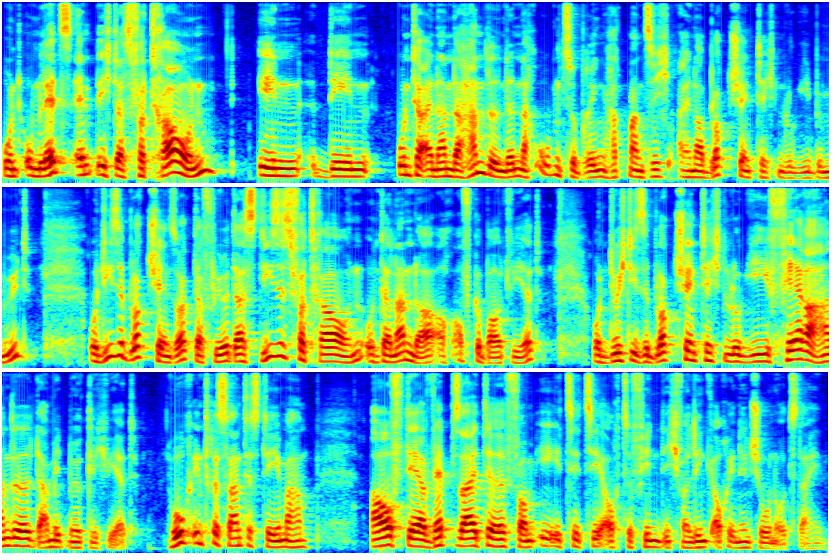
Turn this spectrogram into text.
Und um letztendlich das Vertrauen in den untereinander Handelnden nach oben zu bringen, hat man sich einer Blockchain-Technologie bemüht. Und diese Blockchain sorgt dafür, dass dieses Vertrauen untereinander auch aufgebaut wird und durch diese Blockchain-Technologie fairer Handel damit möglich wird. Hochinteressantes Thema auf der Webseite vom EECC auch zu finden. Ich verlinke auch in den Shownotes dahin.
